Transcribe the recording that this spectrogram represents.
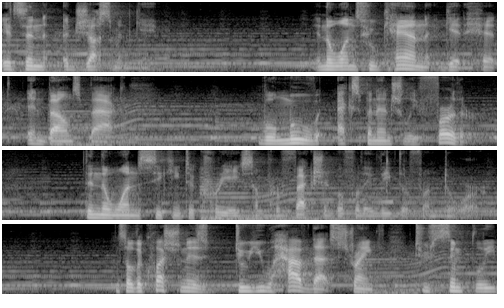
It's an adjustment game. And the ones who can get hit and bounce back will move exponentially further than the ones seeking to create some perfection before they leave their front door. And so the question is do you have that strength to simply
